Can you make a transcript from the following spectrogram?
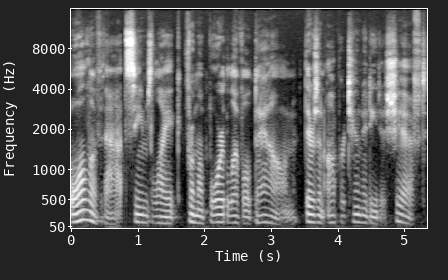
All of that seems like from a board level down, there's an opportunity to shift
